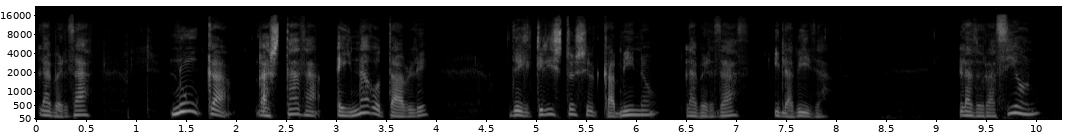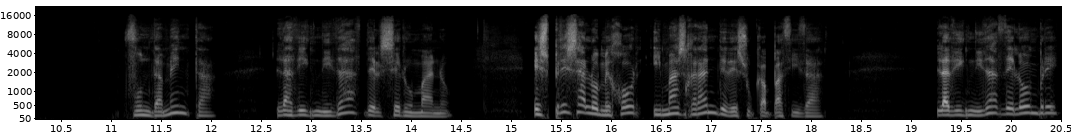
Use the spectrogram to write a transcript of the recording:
la verdad, nunca gastada e inagotable, de que Cristo es el camino, la verdad y la vida. La adoración fundamenta la dignidad del ser humano, expresa lo mejor y más grande de su capacidad. La dignidad del hombre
